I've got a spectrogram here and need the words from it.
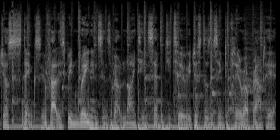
just stinks. In fact, it's been raining since about 1972. It just doesn't seem to clear up round here.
